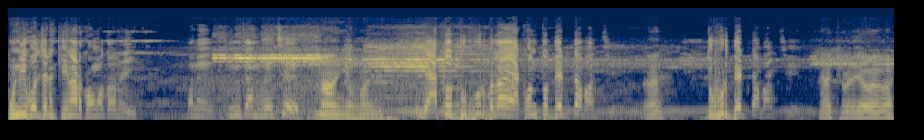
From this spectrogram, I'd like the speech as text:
উনি বলছেন কেনার ক্ষমতা নেই। মানে ইনকাম হয়েছে? না ইনকাম হয়নি। এই এত দুপুর বেলায় এখন তো দেড়টা বাজছে। হ্যাঁ? দুপুর দেড়টা বাজছে। হ্যাঁ চলে যাব এবার।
